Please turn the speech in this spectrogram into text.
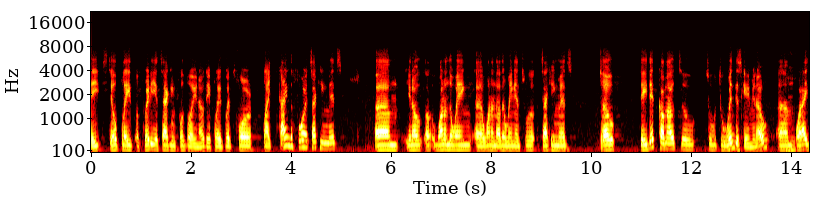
they still played a pretty attacking football. You know, they played with four like kind of four attacking mids. Um, you know, uh, one on the wing, uh, one on the other wing, and two attacking mids. So they did come out to to to win this game. You know, um, Mhm. what I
